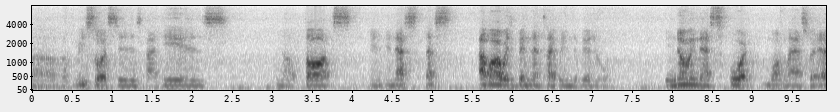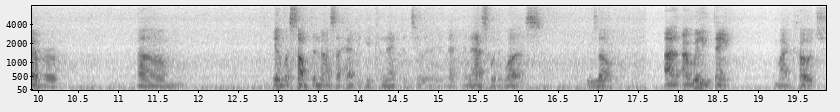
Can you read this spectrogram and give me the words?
uh, of resources, ideas, you know, thoughts, and, and that's that's I've always been that type of individual. And knowing that sport won't last forever, um, it was something else I had to get connected to, and, that, and that's what it was. So I, I really thank my coach,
